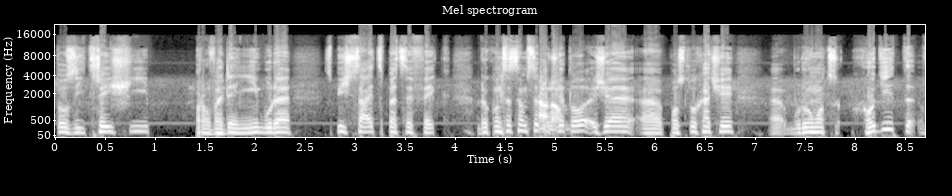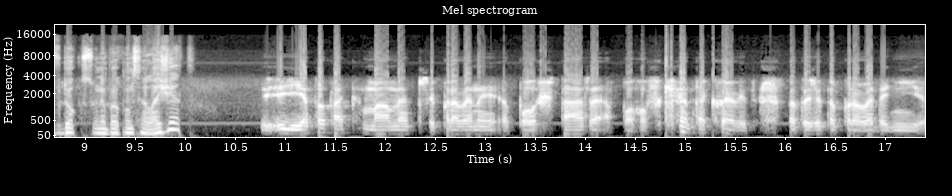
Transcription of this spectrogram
to zítřejší provedení bude spíš site specific. Dokonce jsem se ano. dočetl, že eh, posluchači eh, budou moc chodit v doxu nebo dokonce ležet. Je to tak, máme připraveny polštáře a pohovky a takové věci, protože to provedení eh,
